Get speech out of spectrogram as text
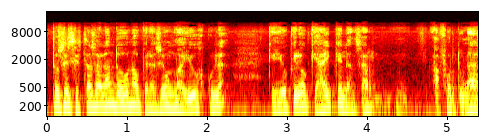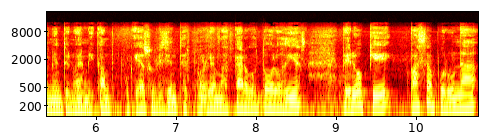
Entonces estás hablando de una operación mayúscula que yo creo que hay que lanzar, afortunadamente no es mi campo porque hay suficientes problemas, cargo todos los días, pero que pasa por una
